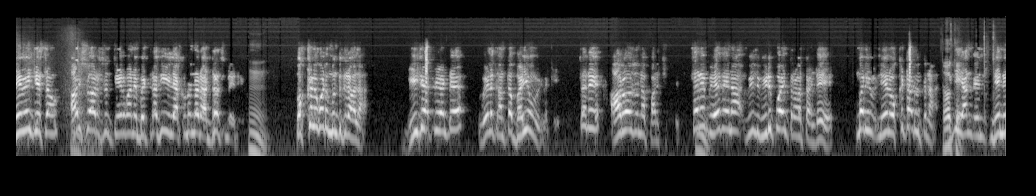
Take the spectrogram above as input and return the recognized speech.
మేమేం చేస్తాం? అవిశ్వాసం తీర్మానం పెట్టినాక వీళ్ళు ఎక్కడున్నారు అడ్రస్ లేదు ఒక్కళ్ళు కూడా ముందుకు రాలా. బీజేపీ అంటే వీళ్ళకి అంత భయం వీళ్ళకి. సరే ఆ రోజు ఉన్న పరిస్థితి. సరే ఏదైనా వీళ్ళు విడిపోయిన తర్వాత అండి మరి నేను ఒక్కటే అడుగుతున్నా. నేను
